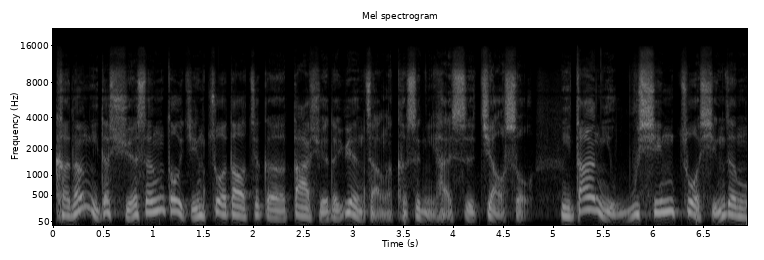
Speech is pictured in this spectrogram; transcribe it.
可能你的学生都已经做到这个大学的院长了，可是你还是教授。你当然你无心做行政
